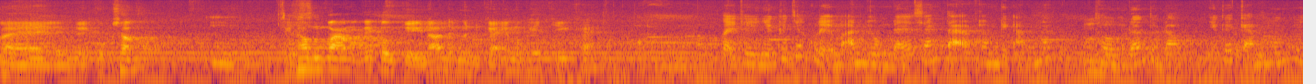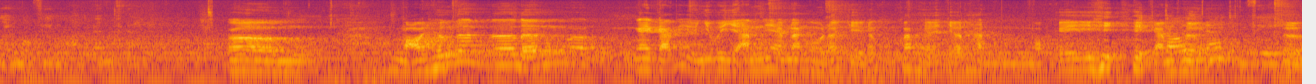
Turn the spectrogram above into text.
về về cuộc sống Ừ thông qua một cái câu chuyện đó để mình kể một cái chuyện khác Vậy thì những cái chất liệu mà anh dùng để sáng tạo trong điện ảnh đó, Ừ. thường đến từ đâu? Những cái cảm hứng của những bộ phim của anh đến từ đâu? Ờ, mọi thứ đó nó đến ngay cả ví dụ như bây giờ anh với em đang ngồi nói chuyện nó cũng có thể trở thành một cái cảm tố gì hứng đó trong phim. ừ.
